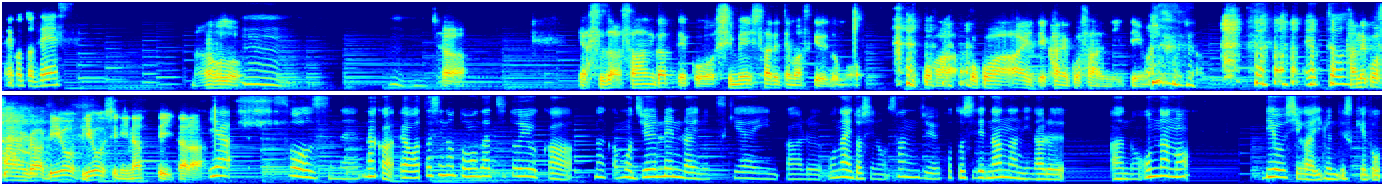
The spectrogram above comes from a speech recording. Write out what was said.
ということです。なるほどう。んうんうんじゃあ、安田さんがってこう指名されてますけれども、ここは、ここはあえて金子さんに言ってみましょうか。じ ゃえっと。あ。金子さんが美容 美容師になっていたら、いやそうですね。なんかいや私の友達というかなんかもう10年来の付き合いがある同い年の30今年で7になるあの女の美容師がいるんですけど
